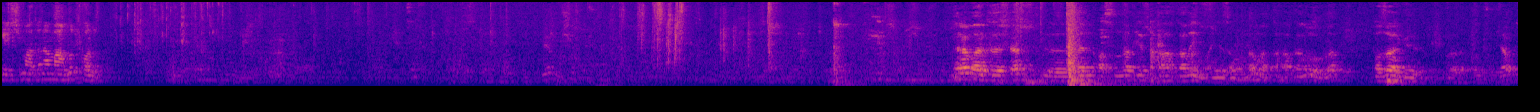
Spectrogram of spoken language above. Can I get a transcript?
Girişimi adına Mahmut Konuk. Merhaba arkadaşlar. Ee, Ben aslında bir KHK'lıyım aynı zamanda ama KHK'lı olma pazar günü burada konuşacağım.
